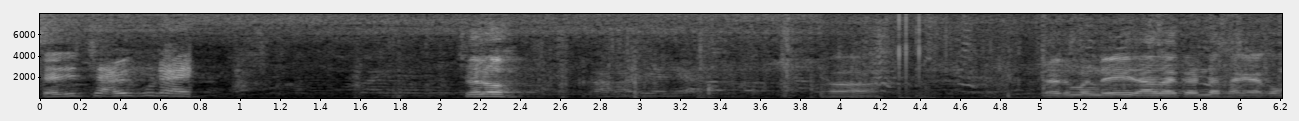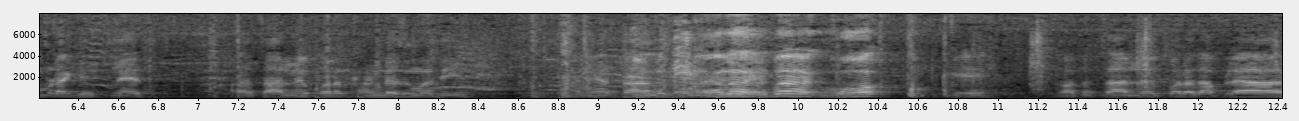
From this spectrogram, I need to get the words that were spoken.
त्याची चावी कुठे आहे? चलो. हा. तर म्हणजे दादाकडनं सगळ्या कोंबड्या घेतल्यात आता चाललोय परत खंडजमध्ये आणि आता आलो ओके. आता चाललोय परत आपल्या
